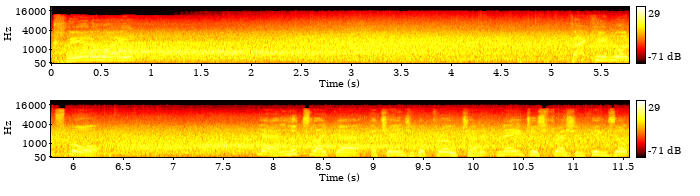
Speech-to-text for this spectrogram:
Cleared away. Back in once more. Yeah, it looks like a, a change of approach and it may just freshen things up.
